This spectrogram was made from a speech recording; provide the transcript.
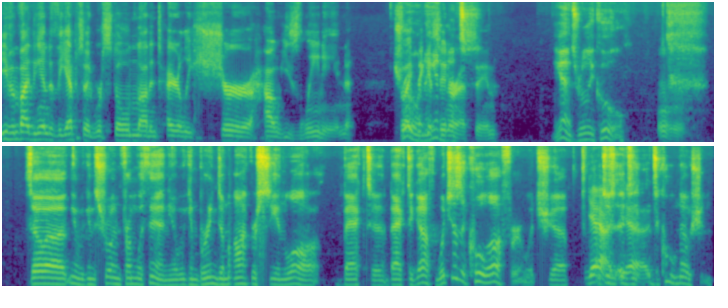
even by the end of the episode, we're still not entirely sure how he's leaning. So True, I think it's again, that's- interesting. Yeah, it's really cool. Mhm. So uh, you know, we can destroy them from within. You know, we can bring democracy and law back to back to Gotham, which is a cool offer. Which uh, Yeah, which is, it's, yeah. a, it's a cool notion.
